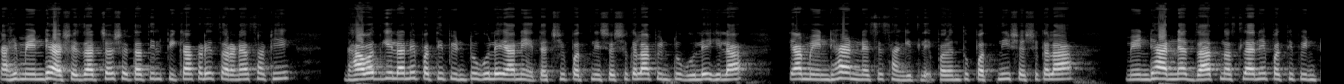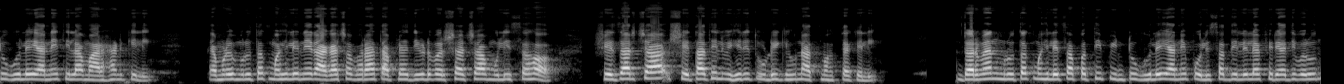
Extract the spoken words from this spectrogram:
काही मेंढ्या शेजारच्या शेतातील पिकाकडे चरण्यासाठी धावत गेल्याने पती पिंटू घुले याने त्याची पत्नी शशिकला पिंटू घुले हिला त्या मेंढ्या आणण्याचे सांगितले. परंतु पत्नी शशिकला मेंढ्या आणण्यात जात नसल्याने पती पिंटू घुले याने तिला मारहाण केली. त्यामुळे मृतक महिलेने रागाच्या भरात आपल्या दीड वर्षाच्या मुलीसह शेजारच्या शेतातील विहिरीत उडी घेऊन आत्महत्या केली. दरम्यान मृतक महिलेचा पती पिंटू घुले याने पोलिसात दिलेल्या फिर्यादीवरून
